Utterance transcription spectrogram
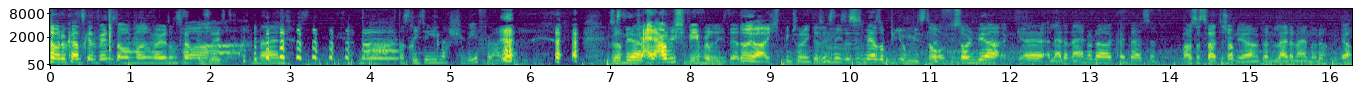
Aber du kannst kein Fenster aufmachen, weil sonst hört man es nicht. Nein. Boah, das riecht wirklich nach Schwefel, Alter. Sollen wir. Keine Ahnung, wie Schwefel riecht der. Naja, ich bin schon Das ist nicht, das ist mehr so Biomisthaufen. Sollen wir äh, leider nein oder könnte heiß sein? War das das zweite schon? Ja, dann leider nein, oder? Ja.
